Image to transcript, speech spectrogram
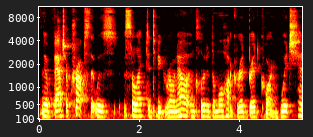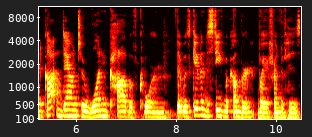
the batch of crops that was selected to be grown out included the Mohawk red bread corn, which had gotten down to one cob of corn that was given to Steve McCumber by a friend of his.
